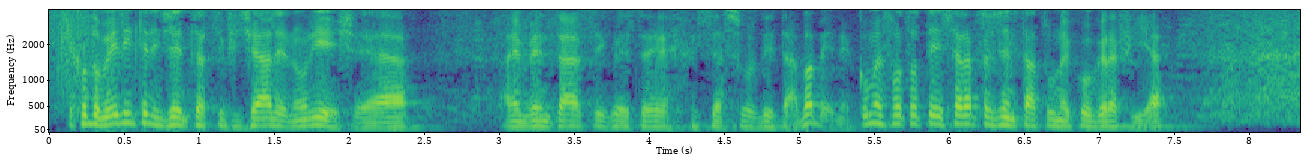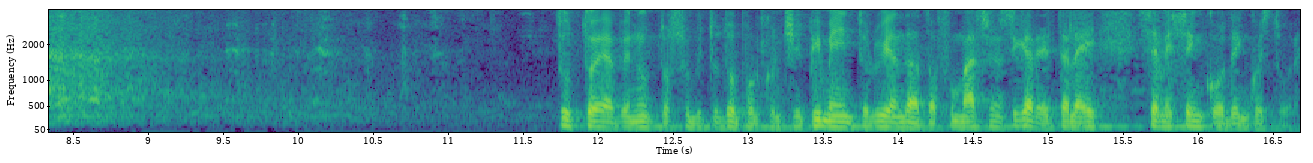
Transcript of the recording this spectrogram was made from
Secondo me l'intelligenza artificiale non riesce a a inventarsi queste, queste assurdità. Va bene, come fototessera ha presentato un'ecografia. Tutto è avvenuto subito dopo il concepimento, lui è andato a fumarsi una sigaretta, lei si è messa in coda in quest'ora.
